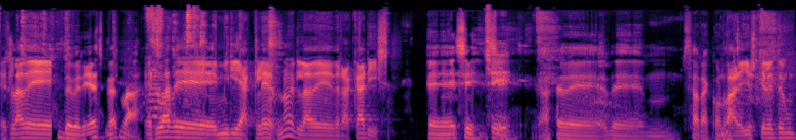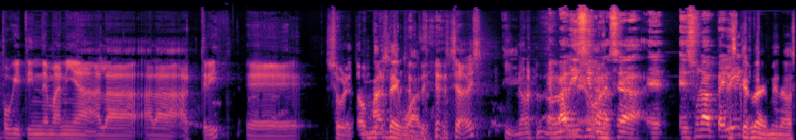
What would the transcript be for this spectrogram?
Es la de. Deberías verla. Es la de Emilia Claire, ¿no? Es la de Dracaris. Eh, sí, sí, Sí. hace de, de, mm, Sarah Connor. Vale, yo es que le tengo un poquitín de manía a la, a la actriz. eh, sobre todo más. Da igual. ¿Sabes? Y no- no Es malísima, o sea, eh, es una peli Es que es lo de menos.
